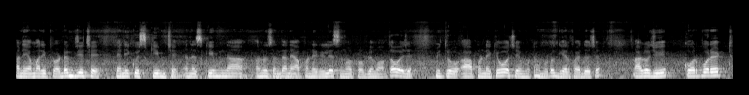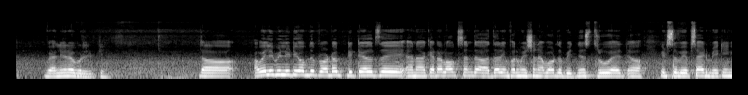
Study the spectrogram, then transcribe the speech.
અને અમારી પ્રોડક્ટ જે છે એની કોઈ સ્કીમ છે. અને સ્કીમના અનુસંધાને આપણને રિલેશનમાં પ્રોબ્લેમ આવતા હોય છે. મિત્રો આ આપણને કેવો છે? મોટા મોટો ગેરફાયદો છે. આગળ જોઈએ. Corporate vulnerability the of the product details uh, and uh, catalogs and the other information about the business through it, uh, its website making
